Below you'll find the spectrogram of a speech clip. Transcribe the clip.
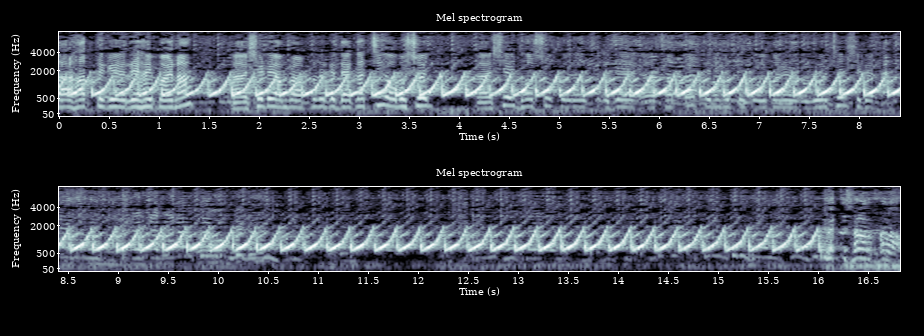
তার হাত থেকে রেহাই পায় না। সেটাই আমরা আপনাদেরকে দেখাচ্ছি। অবশ্যই সেই ধর্ষক যে সত্তা তিনি কিন্তু ওই পারে রয়েছে সেটা আহ,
